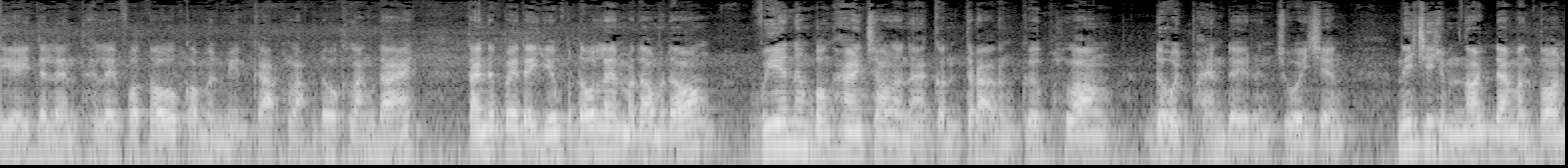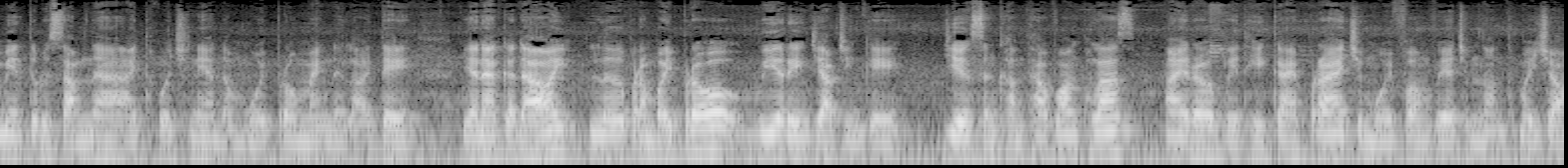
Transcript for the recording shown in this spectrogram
លាយទៅ lens telephoto ក៏មិនមានការផ្លាស់ប្ដូរខ្លាំងដែរ តែនៅពេលដែលយើងបដូរ lens ម្ដងម្ដងវានឹងបង្ហាញចលនាកន្ត្រាក់រង្គើប្លង់ដោយផែនដីរញ្ជួយចឹងនេះជាចំណុចដែលមិនទាន់មានទូរស័ព្ទណាអាចធ្វើឈ្នះ11 Pro Max នៅឡើយទេយ៉ាងណាក៏ដោយលើ8 Pro វារៀងចាប់ជាងគេយើងសង្ឃឹមថា OnePlus អាចរកវិធីកែប្រែជាមួយ firmware ចំនួនថ្មីចុះ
